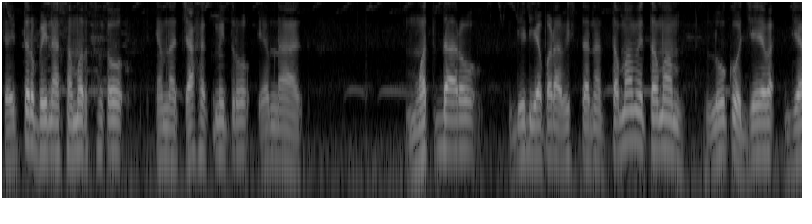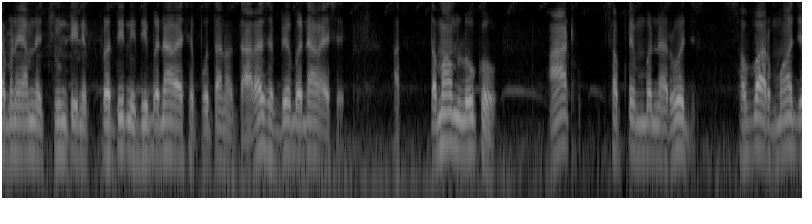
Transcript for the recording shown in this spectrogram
ચૈતરભાઈના સમર્થકો, એમના ચાહક મિત્રો, એમના મતદારો ડીડિયાપાડા વિસ્તારના તમામે તમામ લોકો જે જેમણે એમને ચૂંટીને પ્રતિનિધિ બનાવ્યા છે, પોતાનો ધારાસભ્ય બનાવ્યા છે, આ તમામ લોકો આઠ સપ્ટેમ્બરના રોજ સવારમાં જ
